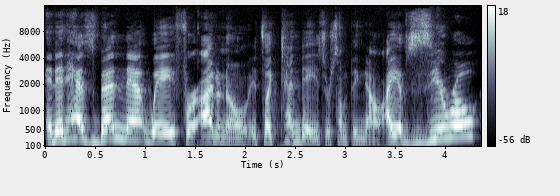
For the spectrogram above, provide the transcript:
And it has been that way for, I don't know, it's like 10 days or something now. I have zero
